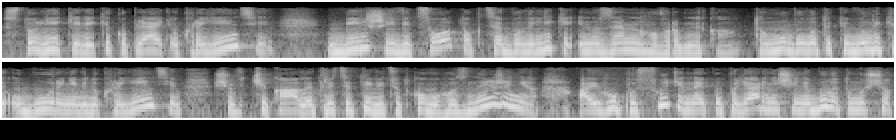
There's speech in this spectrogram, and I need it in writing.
100 ліків, які купляють українці, більший відсоток це були ліки іноземного виробника. Тому було таке велике обурення від українців, що чекали 30% зниження, а його по суті найпопулярніші не були, тому що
